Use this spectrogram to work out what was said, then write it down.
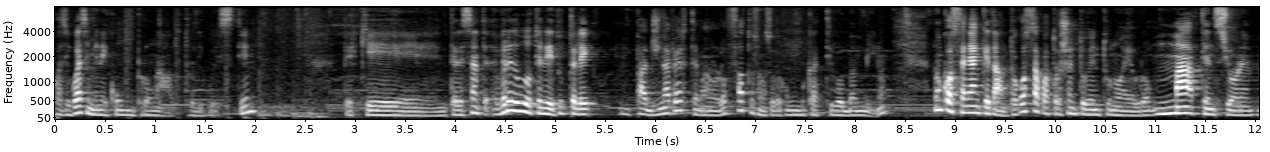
quasi quasi me ne compro un altro di questi perché è interessante, avrei dovuto tenere tutte le pagine aperte ma non l'ho fatto, sono stato come un cattivo bambino, non costa neanche tanto, costa 421 euro, ma attenzione,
